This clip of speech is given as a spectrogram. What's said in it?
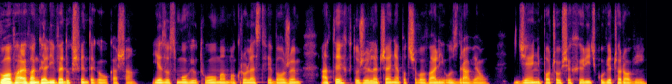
Słowa Ewangelii według świętego Łukasza. Jezus mówił tłumom o Królestwie Bożym, a tych, którzy leczenia potrzebowali, uzdrawiał. Dzień począł się chylić ku wieczorowi.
